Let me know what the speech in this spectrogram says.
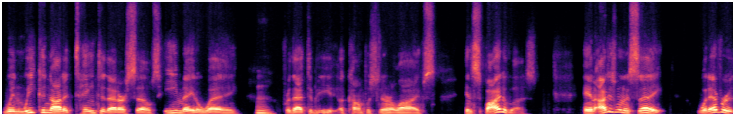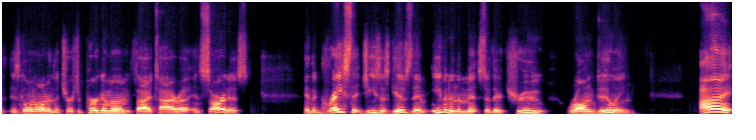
when we could not attain to that ourselves, he made a way mm. for that to be accomplished in our lives in spite of us. And I just want to say, whatever is going on in the church of Pergamum, Thyatira, and Sardis, and the grace that Jesus gives them, even in the midst of their true wrongdoing, I,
